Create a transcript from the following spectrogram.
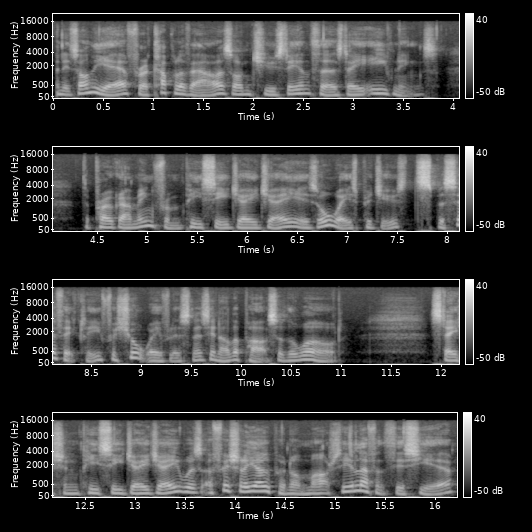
and it's on the air for a couple of hours on Tuesday and Thursday evenings. The programming from PCJJ is always produced specifically for shortwave listeners in other parts of the world. Station PCJJ was officially opened on March the 11th this year,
